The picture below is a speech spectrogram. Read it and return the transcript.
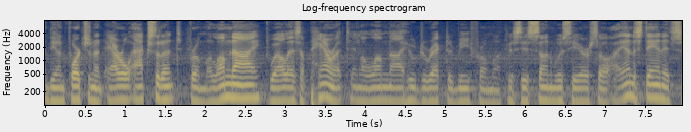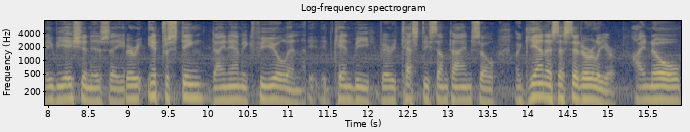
the unfortunate Arrow accident from alumni, as well as a parent and alumni who directed me from because his son was here. So I understand it's aviation is a very interesting, dynamic field, and it, it can be very testy sometimes. So again, as I said earlier, I know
